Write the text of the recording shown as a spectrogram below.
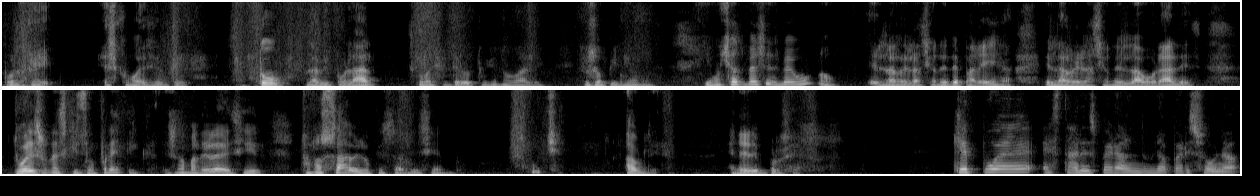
Porque es como decirte, tú, la bipolar, es como decirte lo tuyo no vale, tus opiniones. Y muchas veces ve uno en las relaciones de pareja, en las relaciones laborales. Tú eres una esquizofrénica. Es una manera de decir, tú no sabes lo que estás diciendo. Escuchen, hablen, generen procesos. ¿Qué puede estar esperando una persona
